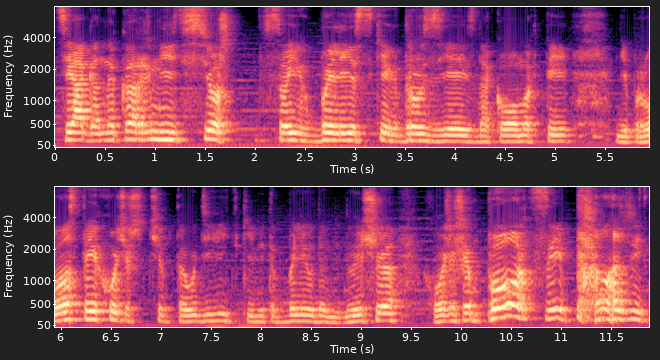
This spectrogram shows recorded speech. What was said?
тяга накормить все своих близких, друзей, знакомых. Ты не просто их хочешь чем-то удивить какими-то блюдами, но еще хочешь им порции положить.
